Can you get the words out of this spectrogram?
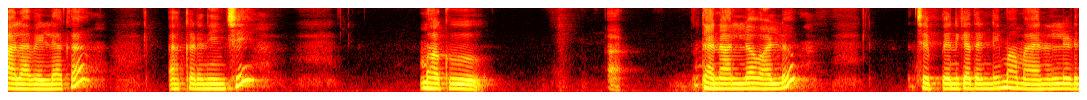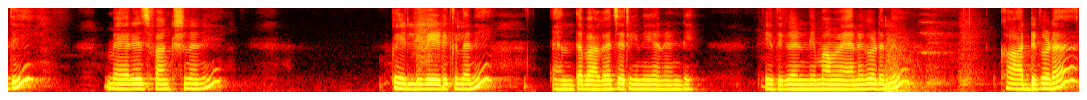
అలా వెళ్ళాక అక్కడి నుంచి మాకు తెనాలిలో వాళ్ళు చెప్పాను కదండి మా మేనల్లుడిది మ్యారేజ్ ఫంక్షన్ అని. పెళ్ళి వేడుకలని ఎంత బాగా జరిగినాయనండి. ఇదిగండి మా మేనగడలు కార్డు కూడా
